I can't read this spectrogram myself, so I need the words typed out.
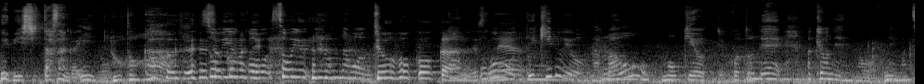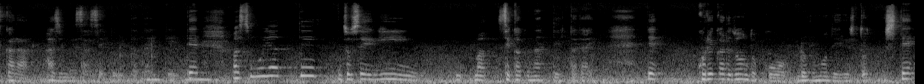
ベビーシッターさんがいいの？とか そういうこうそういういろんなもの。情報交換ですね。できるような場を設けようということで、うん、まあ、去年の年末から始めさせていただいていて、まあ、そうやって女性議員、まあ、せっかくなっていただいてでこれからどんどんこうロールモデルとして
